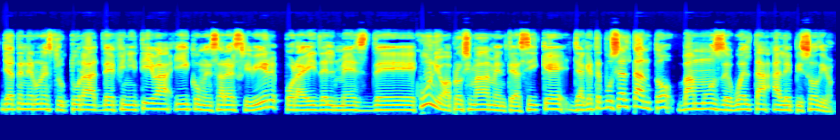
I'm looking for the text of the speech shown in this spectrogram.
ya tener una estructura definitiva y comenzar a escribir por ahí del mes de junio aproximadamente. Así que ya que te puse al tanto, vamos de vuelta al episodio.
